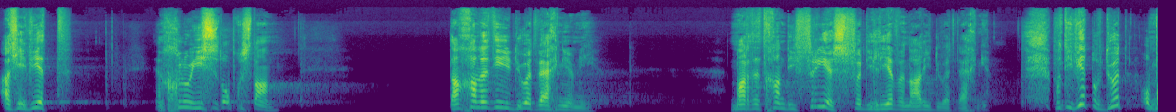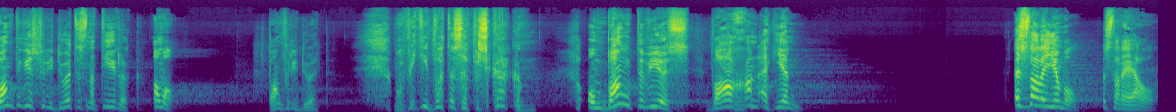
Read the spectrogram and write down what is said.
As jy weet en glo Jesus het opgestaan, dan gaan dit nie die dood wegneem nie. Maar dit gaan die vrees vir die lewe na die dood wegneem. Want jy weet om dood, om bang te wees vir die dood is natuurlik. Almal bang vir die dood. Maar weet jy wat is 'n verskrikking? Om bang te wees, waar gaan ek heen? Is daar 'n hemel? Is daar 'n hel?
